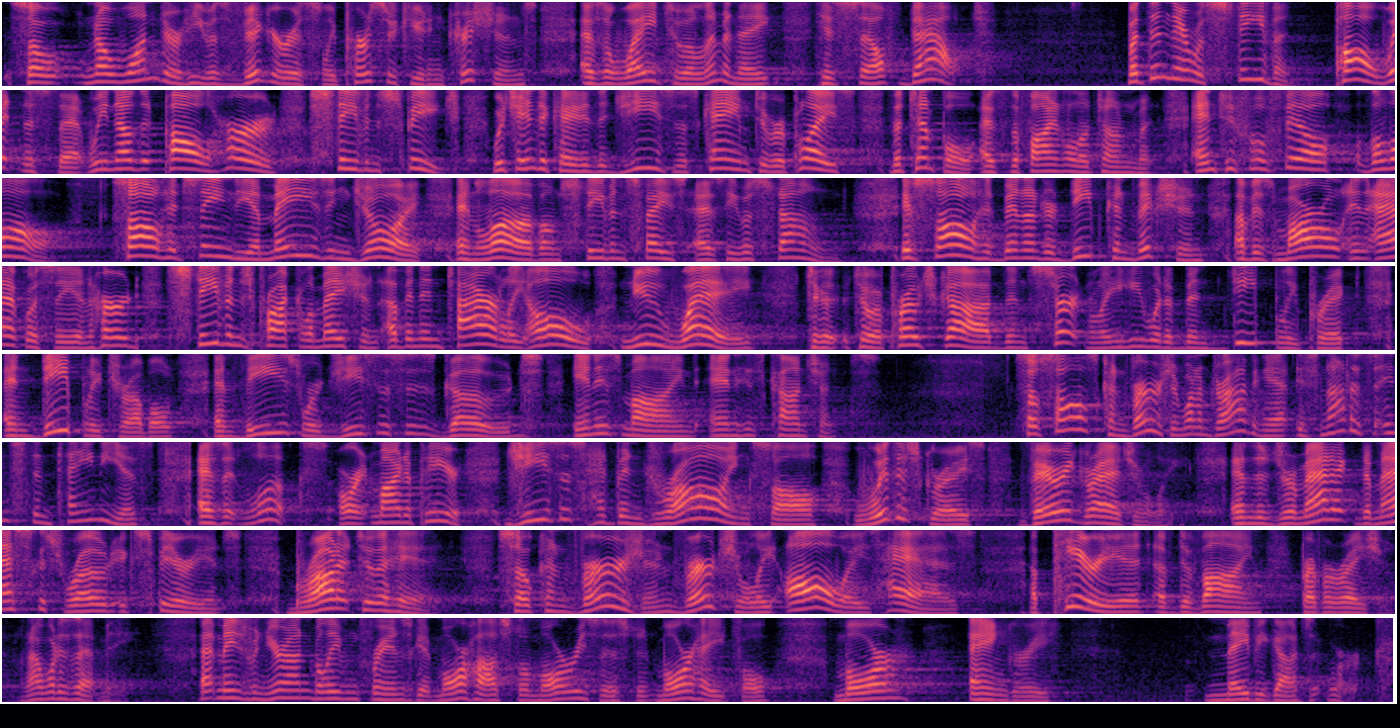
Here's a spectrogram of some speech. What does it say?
So, no wonder he was vigorously persecuting Christians as a way to eliminate his self doubt. But then there was Stephen. Paul witnessed that. We know that Paul heard Stephen's speech, which indicated that Jesus came to replace the temple as the final atonement and to fulfill the law. Saul had seen the amazing joy and love on Stephen's face as he was stoned. If Saul had been under deep conviction of his moral inadequacy and heard Stephen's proclamation of an entirely whole new way to, to approach God, then certainly he would have been deeply pricked and deeply troubled. And these were Jesus' goads in his mind and his conscience. So Saul's conversion, what I'm driving at, is not as instantaneous as it looks or it might appear. Jesus had been drawing Saul with his grace very gradually, and the dramatic Damascus Road experience brought it to a head. So conversion virtually always has a period of divine preparation. Now, what does that mean? That means when your unbelieving friends get more hostile, more resistant, more hateful, more angry, maybe God's at work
